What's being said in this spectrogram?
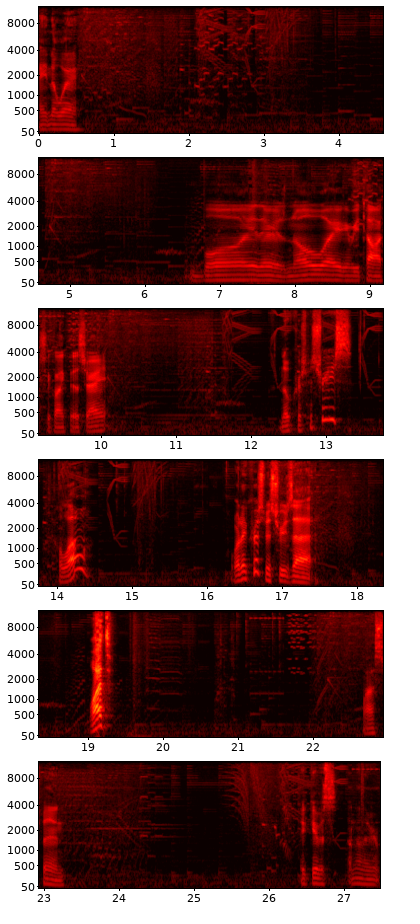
Ain't no way. Boy, there is no way you're gonna be toxic like this, right? No Christmas trees? Hello? Where are Christmas trees at? What? Last spin. It gives another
